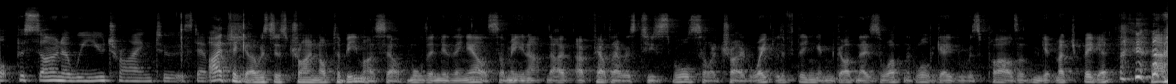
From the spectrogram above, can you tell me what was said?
what persona were you trying to establish? I think I was just trying not to be myself more than anything else. I mean, I, I, felt I was too small, so I tried weightlifting and God knows what, and all it gave me was piles. I didn't get much bigger. Uh,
